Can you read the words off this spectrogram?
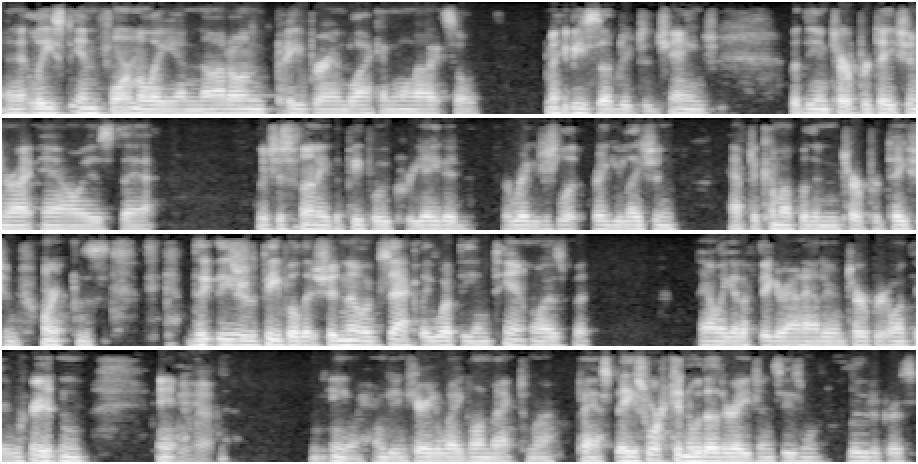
and at least informally and not on paper in black and white, so maybe subject to change. But the interpretation right now is that, which is funny, the people who created the regulation have to come up with an interpretation for it. because these are the people that should know exactly what the intent was, but now they got to figure out how to interpret what they've written. And yeah. Anyway, I'm getting carried away going back to my past days working with other agencies. Ludicrous.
